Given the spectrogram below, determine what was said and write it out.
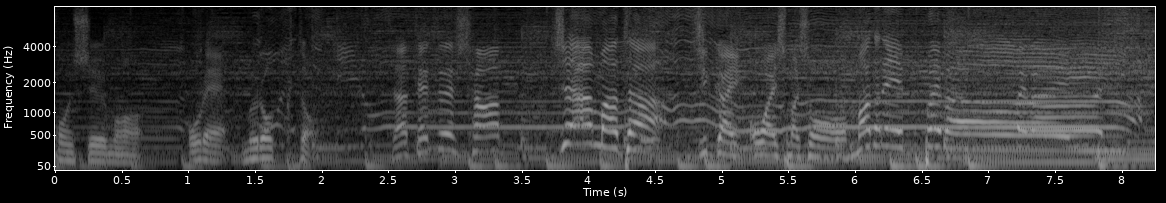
今週も俺ムロックと。ザ・テツでしたじゃあまた次回お会いしましょう。またね。バイバーイ。バイバイ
